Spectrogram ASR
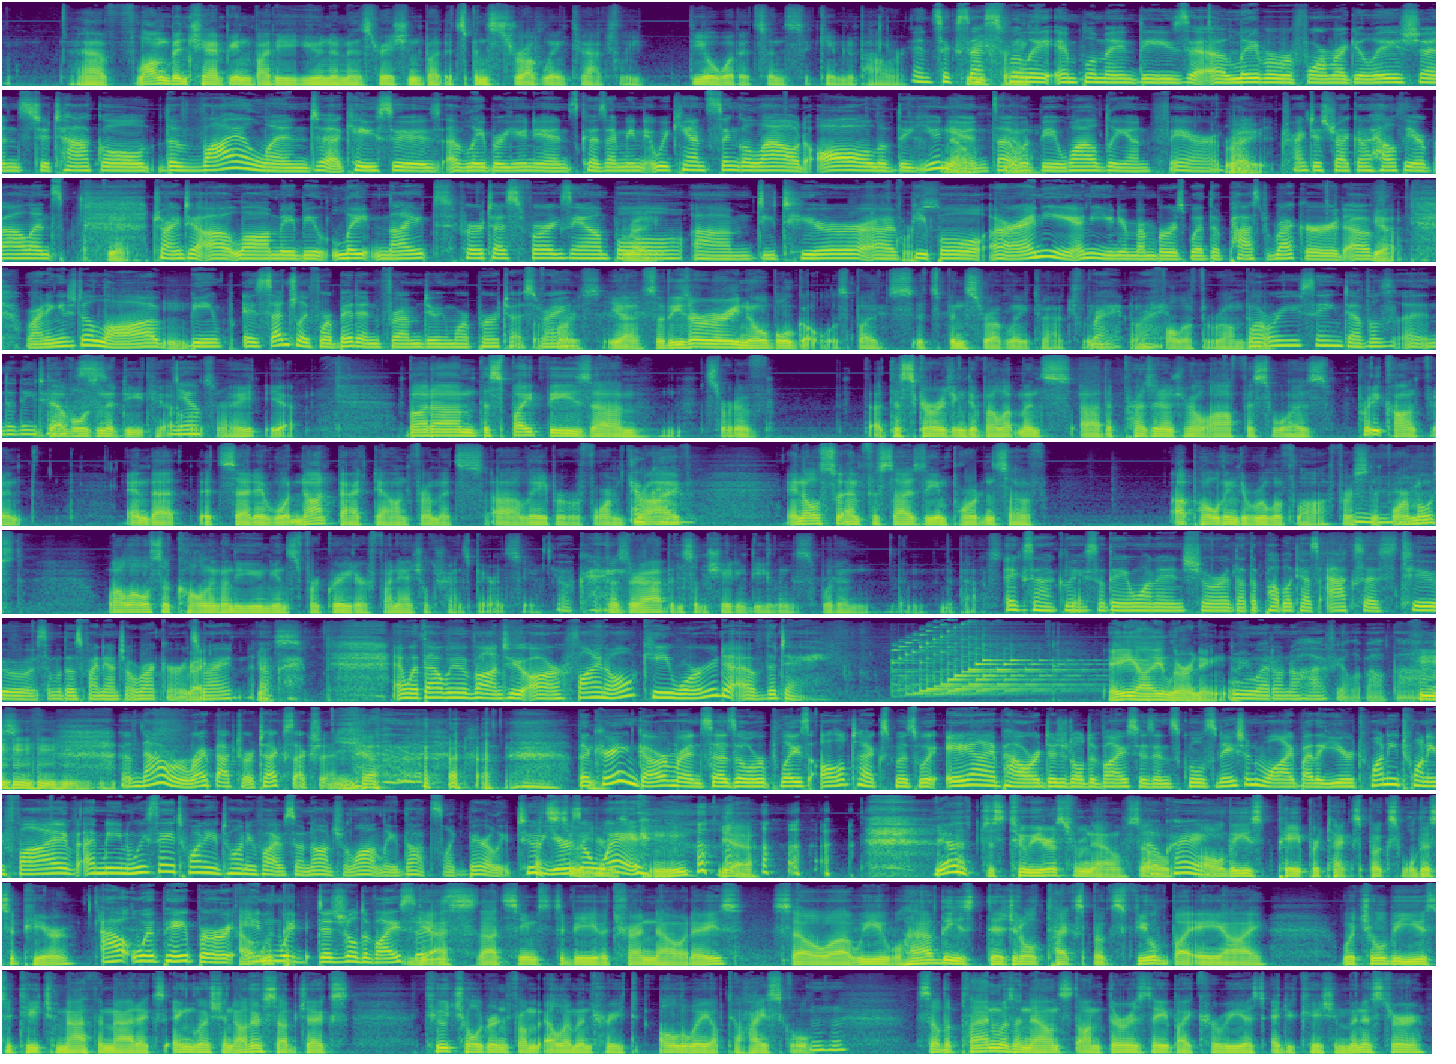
have long been championed by the union administration, but it's been struggling to actually deal with it since it came to power. And to be frank. successfully implement these uh, labor reform regulations to tackle the violent uh, cases of labor unions. Because, I mean, we can't single out all of the unions. that no. would be wildly unfair. But Right. trying to strike a healthier balance, Yeah. trying to outlaw maybe late night protests, for example, um, deter uh, people or any, any union members with a past record of Yeah. Mm. running into the law, being essentially forbidden from doing more protests, right? Of course, yeah. So these are very noble goals, but it's, it's been struggling to actually Right, uh, right. follow through on them. What were you saying? Devils uh, in the details? Devil's in the details, Yeah. right? Yeah. But um, despite these um, sort of uh, discouraging developments, uh, the presidential office was pretty confident in that it said it would not back down from its uh, labor reform drive and also emphasized the importance of upholding the rule of law 1st and foremost while also calling on the unions for greater financial transparency. Okay. Because there have been some shady dealings within them in the past. Exactly. So they want to ensure that the public has access to some of those financial records, right? Right. Yes. Okay. And with that, we move on to our final keyword of the day. AI learning. Ooh, I don't know how I feel about that. now we're right back to our tech section. Yeah. the Korean government says it will replace all textbooks with AI powered digital devices in schools nationwide by the year 2025. I mean, we say 2025 so nonchalantly. That's like barely two That's years two away. Mhm. Yeah. yeah, just two years from now. So Okay. all these paper textbooks will disappear. Out with paper, in with with, pa- digital devices. Yes, that seems to be the trend nowadays. So uh, we will have these digital textbooks fueled by AI, which will be used to teach mathematics, English, and other subjects to children from elementary to, all the way up to high school. So the plan was announced on Thursday by Korea's education minister,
